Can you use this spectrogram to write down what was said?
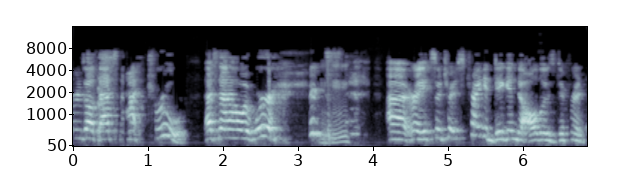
Turns out that's not true. That's not how it works. Mm-hmm. Uh, right? So try, just trying to dig into all those different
